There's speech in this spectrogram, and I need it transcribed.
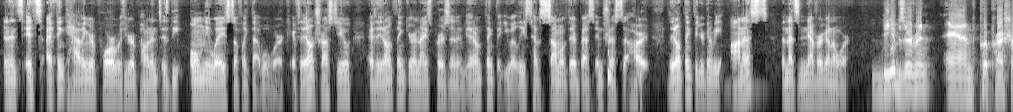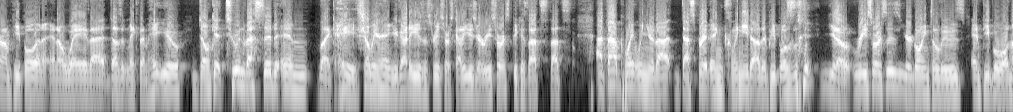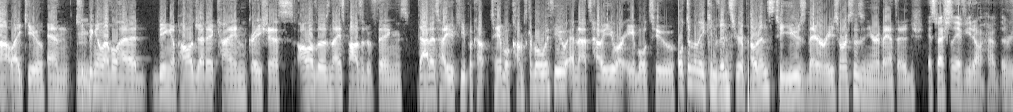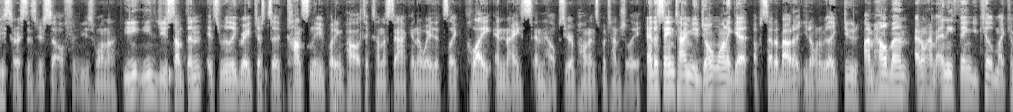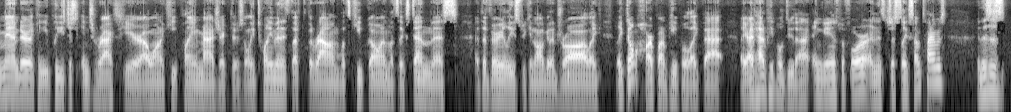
and it's it's I think having rapport with your opponents is the only way stuff like that will work. If they don't trust you, if they don't think you're a nice person, if they don't think that you at least have some of their best interests at heart, if they don't think that you're going to be honest, then that's never going to work. be observant and put pressure on people in a, in a way that doesn't make them hate you. Don't get too invested in like, hey, show me your hand. You got to use this resource. Got to use your resource because that's that's at that point when you're that desperate and clingy to other people's you know resources, you're going to lose, and people will not like you. And hmm. keeping a level head, being apologetic, kind, gracious, all of those nice positive things. That is how you keep a co- table comfortable with you, and that's how you are able to ultimately convince your opponents to use their resources in your advantage. Especially if you don't have the resources yourself and you just want to you need, you need to do something. It's really great just to constantly be putting politics on the stack in a way that's like polite and nice and helps your opponents potentially. At the same time you don't want to get upset about it. You don't want to be like dude i'm hellbent. I don't have anything. You killed my commander. Can you please just interact here? I want to keep playing magic. There's only 20 minutes left of the round. Let's keep going. Let's extend this. At the very least we can all get a draw. Like like don't harp on people like that like I've had people do that in games before, and it's just like sometimes, and this is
